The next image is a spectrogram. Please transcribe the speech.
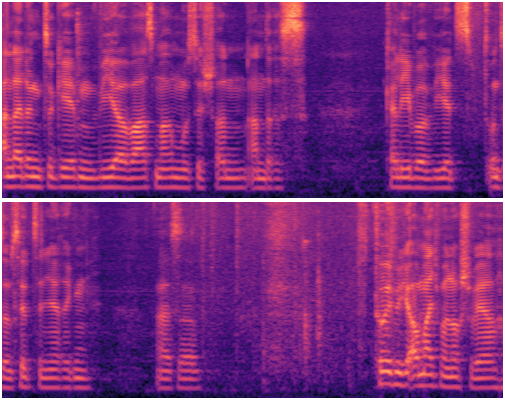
Anleitungen zu geben, wie er was machen muss, ist schon ein anderes Kaliber wie jetzt unserem 17-Jährigen. Also tue ich mich auch manchmal noch schwer.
